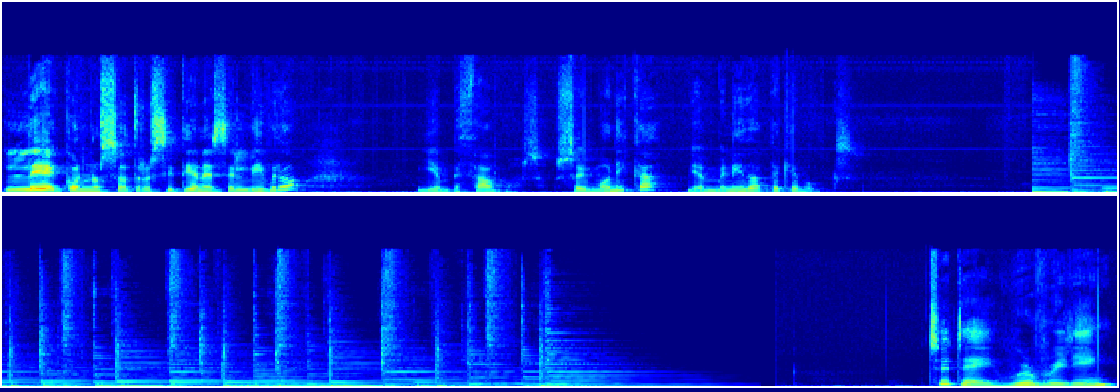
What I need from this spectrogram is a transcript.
lee con nosotros si tienes el libro y empezamos. Soy Mónica, bienvenido a Peque Today we're reading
